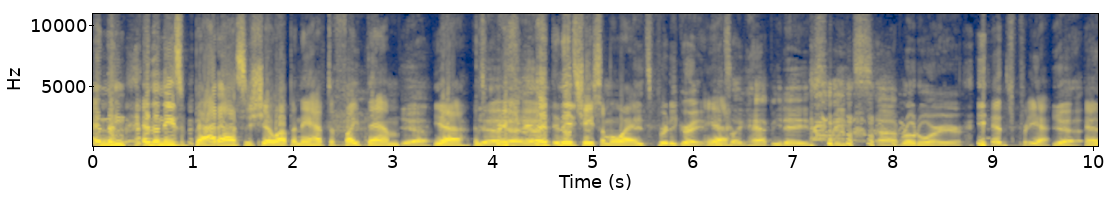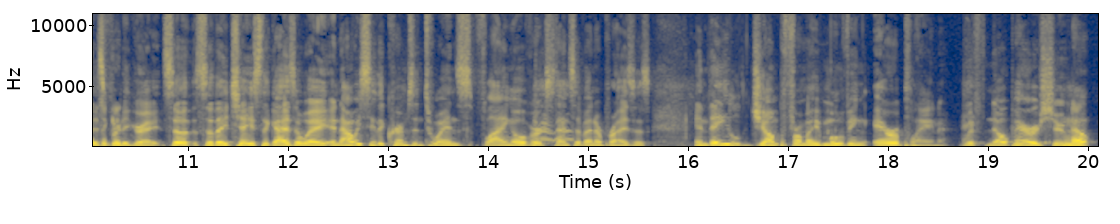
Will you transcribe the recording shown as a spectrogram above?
and then and then these badasses show up, and they have to fight them. Yeah. yeah, it's Yeah, pretty yeah, yeah. and they chase them away. It's pretty great. Yeah. It's like Happy Days meets uh, Road Warrior. yeah, it's pretty. Yeah, Yeah, it's it's pretty good. great. So so they chase the guys away, and now we see the Crimson Twins flying over extensive enterprises, and they jump from a moving airplane with no parachute. Nope.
